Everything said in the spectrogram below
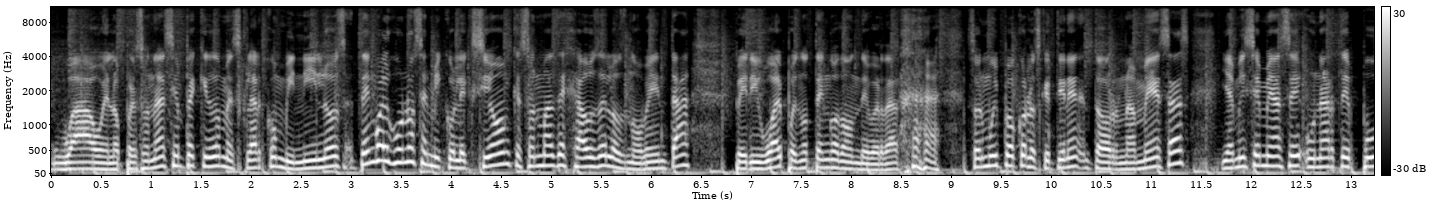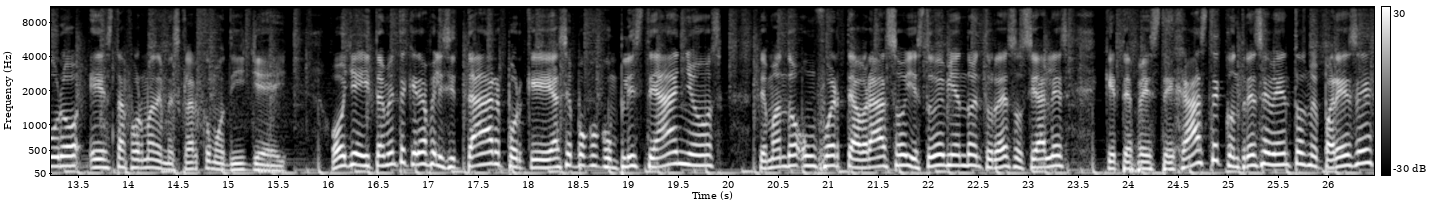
Wow, en lo personal siempre he querido mezclar con vinilos. Tengo algunos en mi colección que son más de house de los 90, pero igual pues no tengo donde, ¿verdad? son muy pocos los que tienen tornamesas y a mí se me hace un arte puro esta forma de mezclar como DJ. Oye, y también te quería felicitar porque hace poco cumpliste años. Te mando un fuerte abrazo y estuve viendo en tus redes sociales que te festejaste con tres eventos, me parece.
